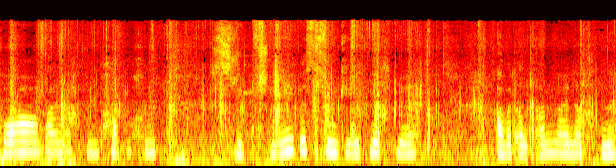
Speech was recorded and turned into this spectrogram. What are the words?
Vor Weihnachten ein paar Wochen. Es liegt Schnee bis zum geht nicht mehr. Aber dann an Weihnachten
